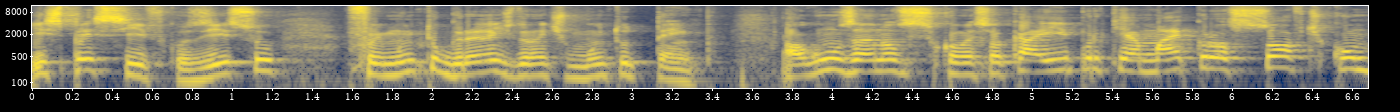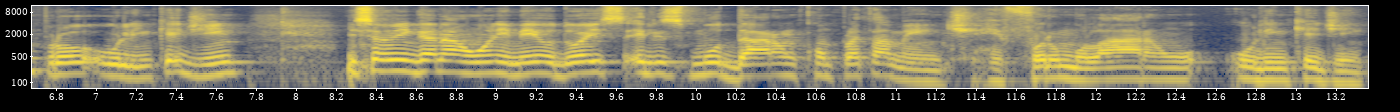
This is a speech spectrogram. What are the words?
específicos. Isso foi muito grande durante muito tempo. Alguns anos isso começou a cair porque a Microsoft comprou o LinkedIn e se eu não me engano, há um ano e meio dois, eles mudaram completamente, reformularam o LinkedIn.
